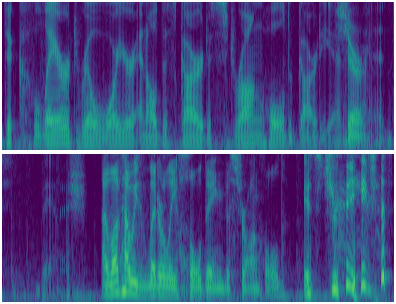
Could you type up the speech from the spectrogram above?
declare Drill Warrior, and I'll discard Stronghold Guardian. Sure. And banish. I love how he's literally holding the stronghold. It's true. He just.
